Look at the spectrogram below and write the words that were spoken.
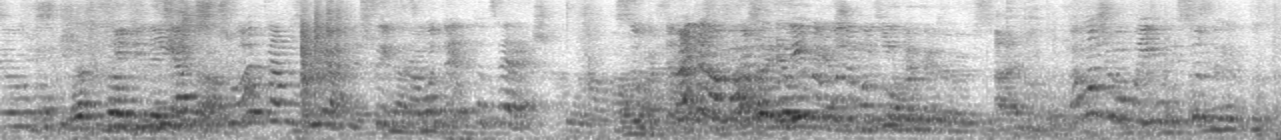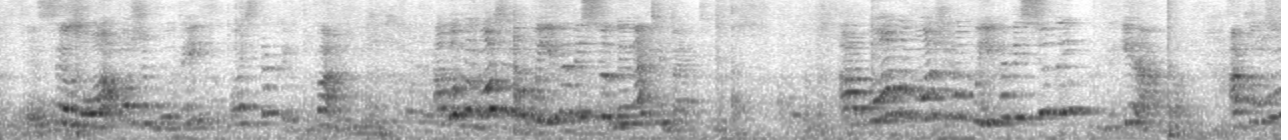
Якщо там є цифра 1, то це решта. Супер, давайте вам покажу, куди ми будемо їхати. Е, ми можемо поїхати сюди. Село може бути ось таким. Вам. Або ми можемо поїхати сюди на Тібет. Або ми можемо поїхати сюди, в Іран. А кому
